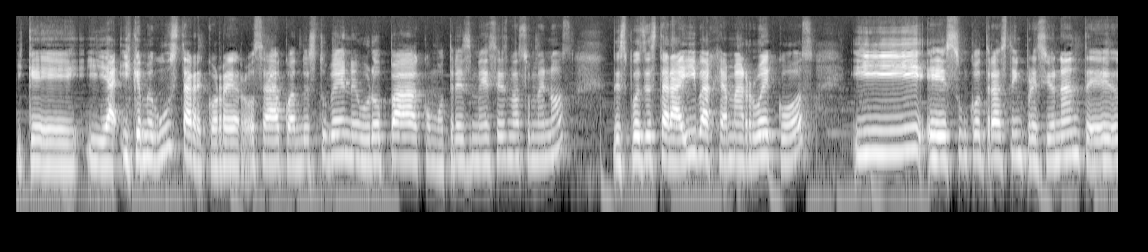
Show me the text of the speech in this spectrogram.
y que, y, que me gusta recorrer. O sea, cuando estuve en Europa como tres meses más o menos, después de estar ahí bajé a Marruecos y es un contraste impresionante.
